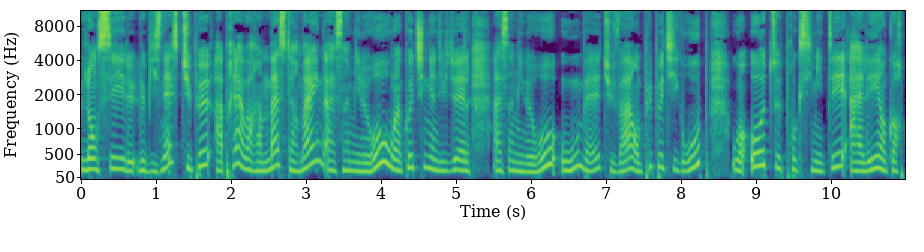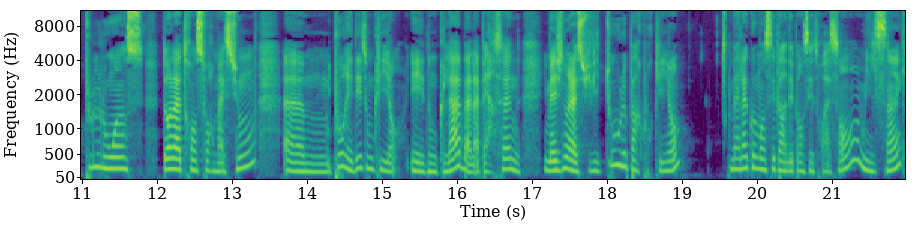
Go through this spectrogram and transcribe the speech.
lancer le, business, tu peux après avoir un mastermind à 5000 euros ou un coaching individuel à 5000 euros où ben, tu vas en plus petit groupe ou en haute proximité aller encore plus loin dans la transformation euh, pour aider ton client. Et donc là, bah, la personne, imaginons elle a suivi tout le parcours client, ben, elle a commencé par dépenser 300, 1005,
